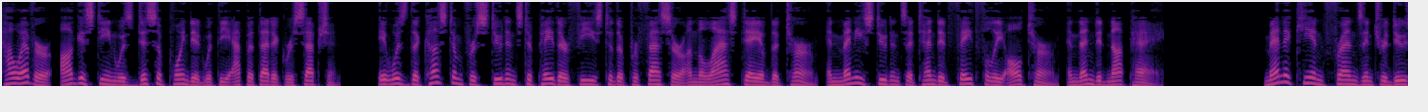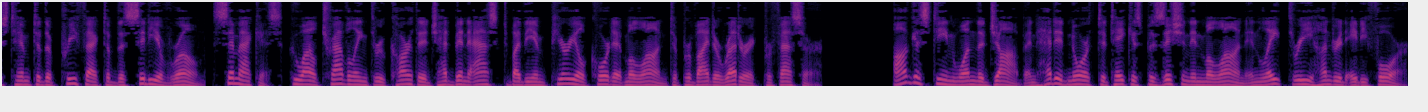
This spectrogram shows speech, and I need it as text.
However, Augustine was disappointed with the apathetic reception. It was the custom for students to pay their fees to the professor on the last day of the term, and many students attended faithfully all term, and then did not pay. Manichaean friends introduced him to the prefect of the city of Rome, Symmachus, who while traveling through Carthage had been asked by the imperial court at Milan to provide a rhetoric professor. Augustine won the job and headed north to take his position in Milan in late 384.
